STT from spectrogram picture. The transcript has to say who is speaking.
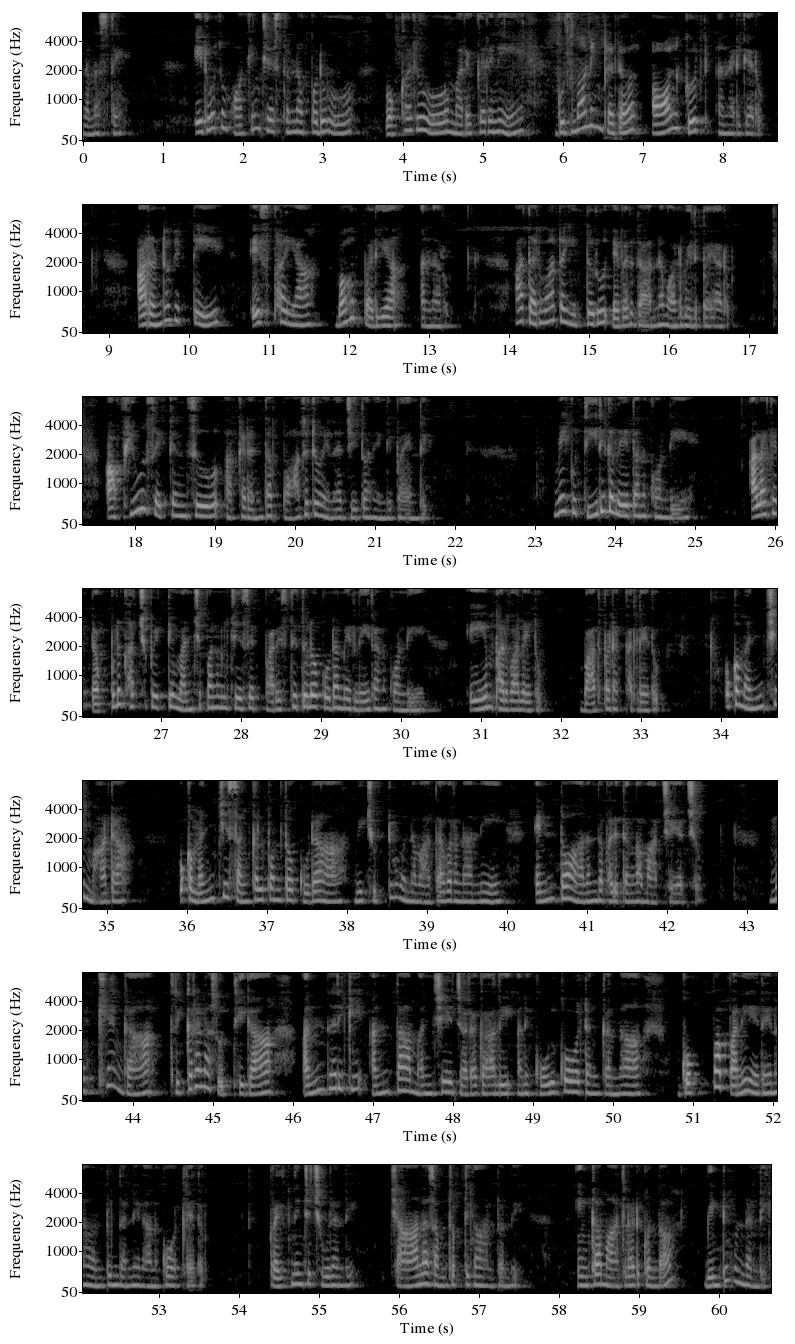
Speaker 1: నమస్తే. ఈరోజు వాకింగ్ చేస్తున్నప్పుడు ఒకరు మరొకరిని good morning brother all good అని అడిగారు. ఆ రెండో వ్యక్తి ఎస్ భయ్యా బహుత్ బడియా అన్నారు. ఆ తర్వాత ఇద్దరు ఎవరి దారిన వాళ్ళు వెళ్ళిపోయారు. ఆ ఫ్యూ సెకండ్స్ అక్కడంతా పాజిటివ్ ఎనర్జీతో నిండిపోయింది. మీకు తీరిక లేదనుకోండి అలాగే డబ్బులు ఖర్చు పెట్టి మంచి పనులు చేసే పరిస్థితిలో కూడా మీరు లేరనుకోండి ఏం పర్వాలేదు బాధపడక్కర్లేదు. ఒక మంచి మాట ఒక మంచి సంకల్పంతో కూడా మీ చుట్టూ ఉన్న వాతావరణాన్ని ఎంతో ఆనందభరితంగా మార్చేయచ్చు. ముఖ్యంగా త్రికరణ శుద్ధిగా అందరికీ అంతా మంచే జరగాలి అని కోరుకోవటం కన్నా గొప్ప పని ఏదైనా ఉంటుందని నేను అనుకోవట్లేదు. ప్రయత్నించి చూడండి. చాలా సంతృప్తిగా ఉంటుంది. ఇంకా మాట్లాడుకుందాం. వింటూ ఉండండి.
